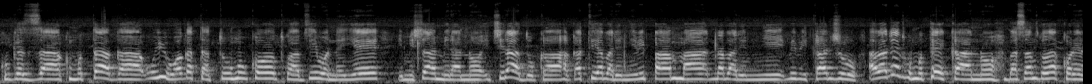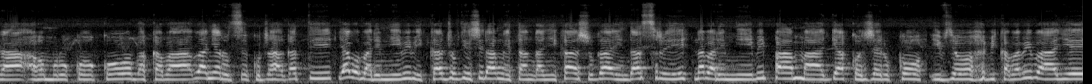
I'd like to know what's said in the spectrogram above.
kugeza ku mutaga w'uyu wa gatatu nk'uko twabyiboneye imishamirano ikiraduka hagati y'abaremyi b'ipampa n'abaremyi b'ibikaju abajejwe umutekano basanzwe bakorera aho mu rukoko bakaba banyarutse kuja hagati y'abo baremyi b'ibikaju by'ishyirahamwe tanganyika shuga indasitiri n'abaremyi b'ipampa rya kojeruko ibyo bikaba bibaye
